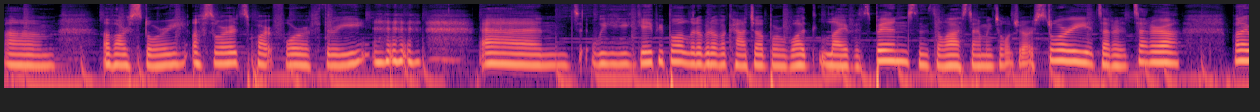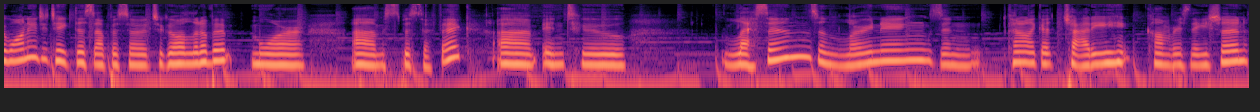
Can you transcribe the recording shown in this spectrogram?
um, of our story of sorts, part four of three. and we gave people a little bit of a catch up or what life has been since the last time we told you our story, et cetera, et cetera. But I wanted to take this episode to go a little bit more um, specific um, into lessons and learnings and kind of like a chatty conversation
